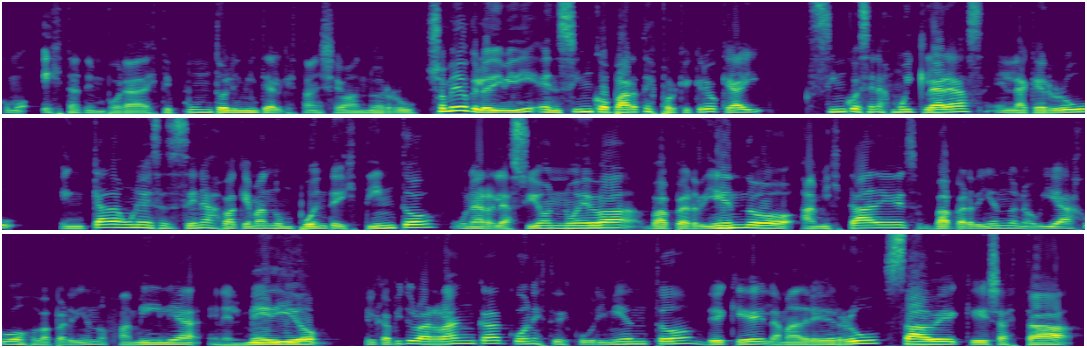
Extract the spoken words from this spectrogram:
Como esta temporada, este punto límite al que están llevando a Rue. Yo medio que lo dividí en cinco partes porque creo que hay cinco escenas muy claras en la que Rue en cada una de esas escenas va quemando un puente distinto, una relación nueva, va perdiendo amistades, va perdiendo noviazgos, va perdiendo familia en el medio. El capítulo arranca con este descubrimiento de que la madre de Rue sabe que ella está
